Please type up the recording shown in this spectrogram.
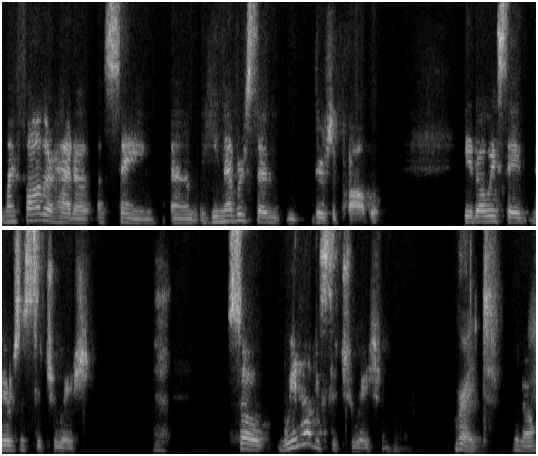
my father had a, a saying. Um, he never said there's a problem. He'd always say there's a situation. Yeah. So we have a situation here. Right. You know,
